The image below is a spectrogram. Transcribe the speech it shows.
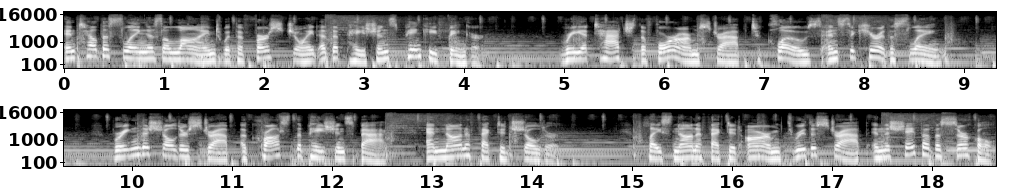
until the sling is aligned with the first joint of the patient's pinky finger. Reattach the forearm strap to close and secure the sling. Bring the shoulder strap across the patient's back and non affected shoulder. Place non affected arm through the strap in the shape of a circle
